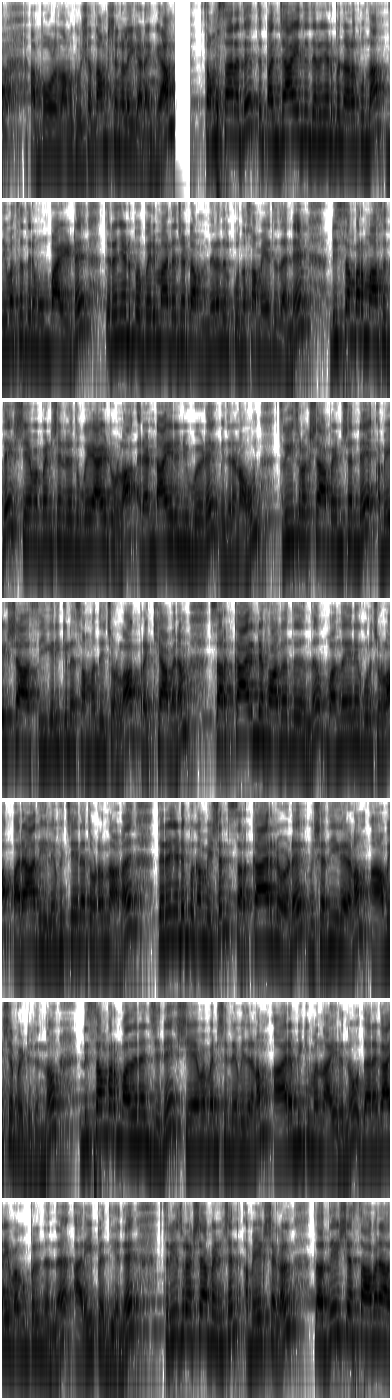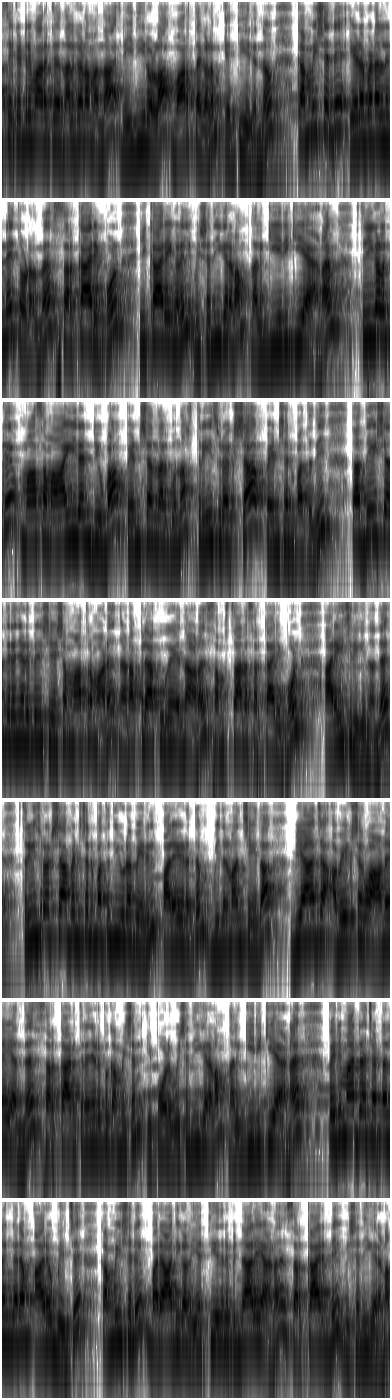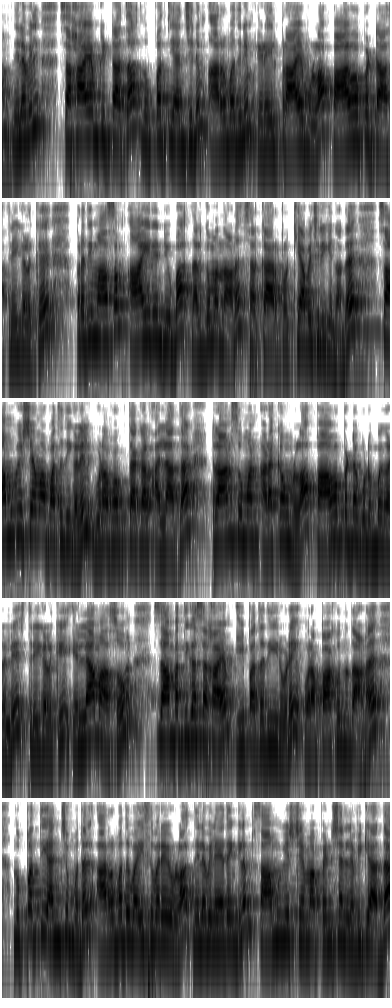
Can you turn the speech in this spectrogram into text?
അപ്പോൾ നമുക്ക് വിശദാംശങ്ങളിലേക്ക് അടയ്ക്കാം. സംസ്ഥാനത്ത് പഞ്ചായത്ത് തിരഞ്ഞെടുപ്പ് നടക്കുന്ന ദിവസത്തിന് മുമ്പായിട്ട് തിരഞ്ഞെടുപ്പ് പെരുമാറ്റച്ചട്ടം നിലനിൽക്കുന്ന സമയത്ത് തന്നെ ഡിസംബർ മാസത്തെ ക്ഷേമ പെൻഷന്റെ തുകയായിട്ടുള്ള രണ്ടായിരം രൂപയുടെ വിതരണവും സ്ത്രീ സുരക്ഷാ പെൻഷന്റെ അപേക്ഷ സ്വീകരിക്കലും സംബന്ധിച്ചുള്ള പ്രഖ്യാപനം സർക്കാരിന്റെ ഭാഗത്ത് നിന്ന് വന്നതിനെക്കുറിച്ചുള്ള പരാതി ലഭിച്ചതിനെ തുടർന്നാണ് തിരഞ്ഞെടുപ്പ് കമ്മീഷൻ സർക്കാരിനോട് വിശദീകരണം ആവശ്യപ്പെട്ടിരുന്നു. ഡിസംബർ പതിനഞ്ചിന് ക്ഷേമ പെൻഷന്റെ വിതരണം ആരംഭിക്കുമെന്നായിരുന്നു ധനകാര്യ വകുപ്പിൽ നിന്ന് അറിയിപ്പെത്തിയത്. സ്ത്രീ സുരക്ഷാ പെൻഷൻ അപേക്ഷകൾ തദ്ദേശ സ്ഥാപന സെക്രട്ടറിമാർക്ക് നൽകണമെന്ന രീതിയിലുള്ള വാർത്തകളും എത്തിയിരുന്നു. കമ്മീഷന്റെ ഇടപെടലിനെ തുടർന്ന് സർക്കാർ ഇപ്പോൾ ഇക്കാര്യങ്ങളിൽ വിശദീകരണം നൽകിയിരിക്കുകയാണ്. സ്ത്രീകൾക്ക് മാസം ആയിരം രൂപ പെൻഷൻ നൽകുന്ന സ്ത്രീ സുരക്ഷ പെൻഷൻ പദ്ധതി തദ്ദേശ തിരഞ്ഞെടുപ്പിന് ശേഷം മാത്രമാണ് നടപ്പിലാക്കുക എന്നാണ് സംസ്ഥാന സർക്കാർ ഇപ്പോൾ അറിയിച്ചിരിക്കുന്നത്. സ്ത്രീ സുരക്ഷാ പെൻഷൻ പദ്ധതിയുടെ പേരിൽ പലയിടത്തും വിതരണം ചെയ്ത വ്യാജ അപേക്ഷകളാണ് എന്ന് സർക്കാർ തിരഞ്ഞെടുപ്പ് കമ്മീഷൻ ഇപ്പോൾ വിശദീകരണം നൽകിയിരിക്കുകയാണ്. പെരുമാറ്റച്ചട്ട ലംഘനം ആരോപിച്ച് കമ്മീഷന് പരാതികൾ എത്തിയതിന് പിന്നാലെയാണ് സർക്കാരിന്റെ വിശദീകരണം. നിലവിൽ സഹായം കിട്ടാത്ത മുപ്പത്തി അഞ്ചിനും അറുപതിനും ഇടയിൽ പ്രായമുള്ള പാവപ്പെട്ട സ്ത്രീകൾക്ക് പ്രതിമാസം ആയിരം രൂപ നൽകുമെന്നാണ് സർക്കാർ പ്രഖ്യാപിച്ചിരിക്കുന്നത്. സാമൂഹ്യക്ഷേമ പദ്ധതികളിൽ ഗുണഭോക്താക്കൾ അല്ലാത്ത ട്രാൻസ് വുമൺ അടക്കമുള്ള പാവപ്പെട്ട കുടുംബങ്ങളിലെ സ്ത്രീകൾക്ക് എല്ലാ മാസവും സാമ്പത്തിക സഹായം ഈ പദ്ധതിയിലൂടെ ഉറപ്പാക്കുന്നതാണ്. മുപ്പത്തി അഞ്ച് മുതൽ അറുപത് വയസ്സ് വരെയുള്ള നിലവിലേതെങ്കിലും സാമൂഹ്യക്ഷേമ പെൻഷൻ ലഭിക്കാത്ത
